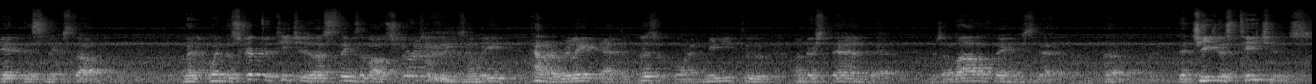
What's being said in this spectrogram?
get this mixed up? When, when the scripture teaches us things about spiritual things and we kind of relate that to physical, and we need to understand that there's a lot of things that, that, that Jesus teaches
